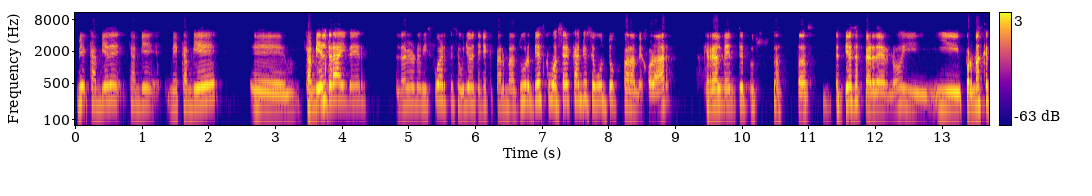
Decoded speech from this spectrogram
me cambié, de, cambié, me cambié, eh, cambié el driver, el driver era mis fuertes, según yo le tenía que pegar más duro. Empiezas como a hacer cambios según tú para mejorar, que realmente pues te empiezas a perder, ¿no? Y, y por más que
